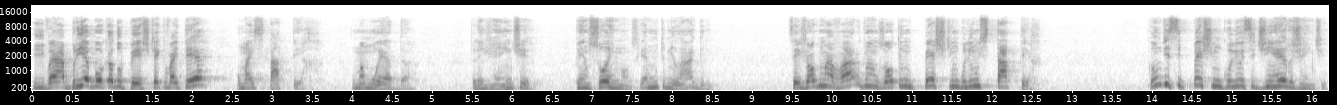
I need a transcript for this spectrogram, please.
e vai abrir a boca do peixe. O que é que vai ter? Uma estáter, uma moeda. Falei, gente, pensou, irmãos, é muito milagre. Você joga uma vara do anzol, tem um peixe que engoliu um estáter. Onde esse peixe engoliu esse dinheiro, gente?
